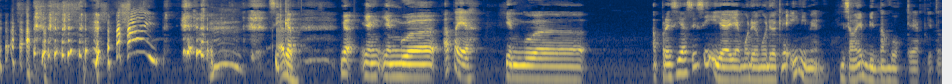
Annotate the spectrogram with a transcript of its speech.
sikat nggak yang yang gue apa ya yang gue apresiasi sih ya yang model-model kayak ini men misalnya bintang bokep gitu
